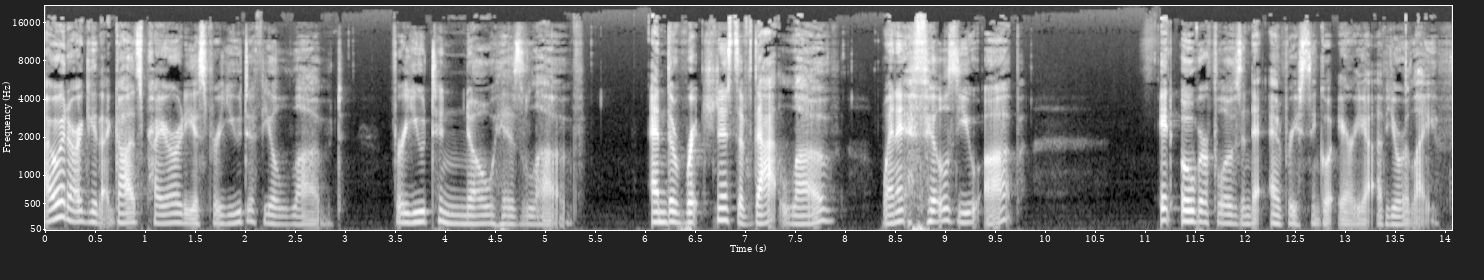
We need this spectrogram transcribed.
I would argue that God's priority is for you to feel loved, for you to know His love. And the richness of that love, when it fills you up, it overflows into every single area of your life.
